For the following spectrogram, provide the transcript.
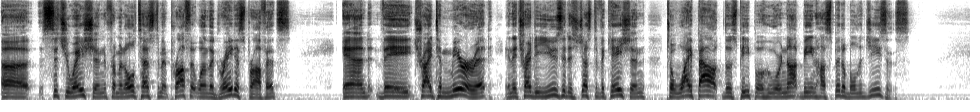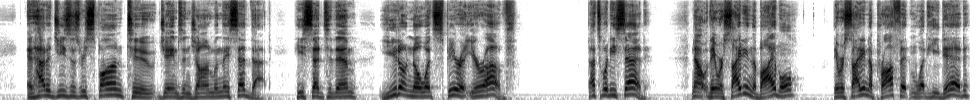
uh, situation from an Old Testament prophet, one of the greatest prophets, and they tried to mirror it and they tried to use it as justification to wipe out those people who were not being hospitable to Jesus. And how did Jesus respond to James and John when they said that? He said to them, You don't know what spirit you're of. That's what he said. Now, they were citing the Bible, they were citing a prophet and what he did.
